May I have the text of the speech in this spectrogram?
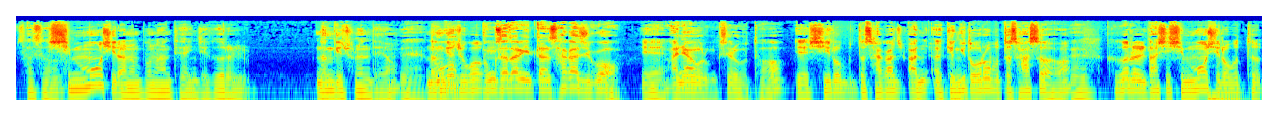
사서. 신모 씨라는 분한테 이제 그거를 넘겨주는데요. 예. 넘겨주고 봉사단이 일단 사가지고 예. 안양시로부터 예, 시로부터 사가지고 아니 어, 경기도로부터 사서 네. 그거를 다시 신모 씨로부터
